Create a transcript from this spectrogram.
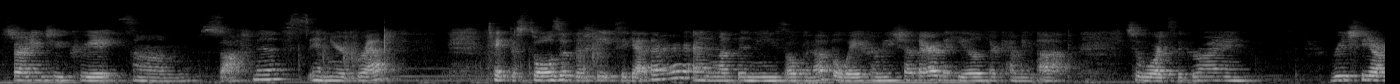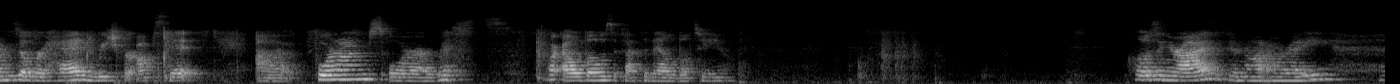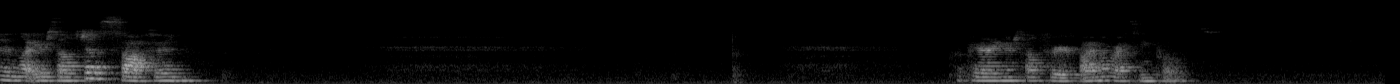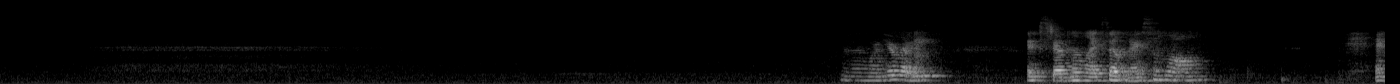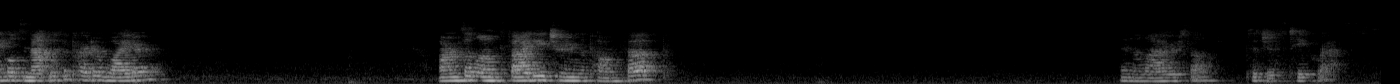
Starting to create some softness in your breath. Take the soles of the feet together and let the knees open up away from each other. The heels are coming up towards the groin. Reach the arms overhead and reach for opposite uh, forearms or wrists or elbows if that's available to you. Closing your eyes if you're not already, and let yourself just soften preparing yourself for your final resting pose. And then when you're ready, extend the legs out nice and long. Ankles mat width apart or wider. Arms alongside you, turning the palms up. and allow yourself to just take rest.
